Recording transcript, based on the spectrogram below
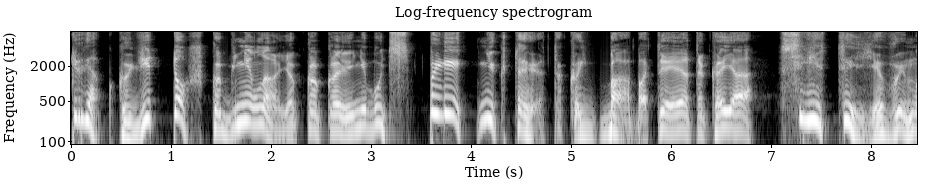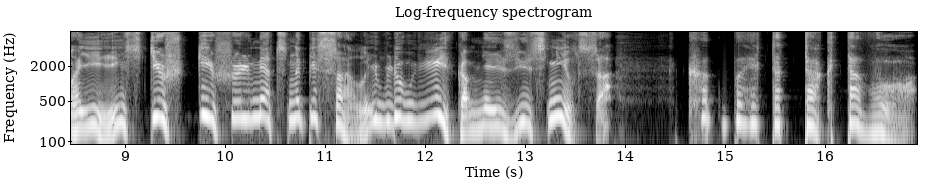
тряпка, витошка гнилая какая-нибудь, сплетник ты этакой, баба ты этакая. Святые вы мои, стишки шельмец написал, и в любви ко мне изъяснился. Как бы это так того?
